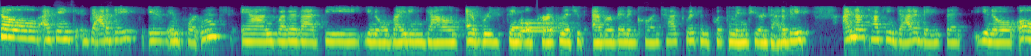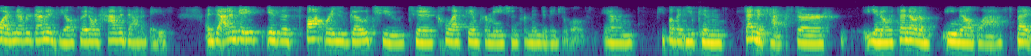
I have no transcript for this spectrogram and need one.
So I think database is important, and whether that be you know writing down every single person that you've ever been in contact with and put them into your database. I'm not talking database that you know oh I've never done a deal so I don't have a database. A database is a spot where you go to to collect information from individuals and people that you can send a text or you know send out an email blast. But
